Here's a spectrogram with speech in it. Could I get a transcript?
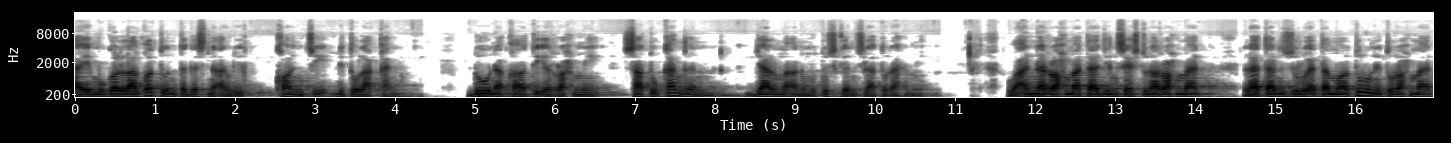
Ay mugallaqatun tegasna anu dikunci ditulakan. Duna qati'ir rahmi satu kangen jalma anu mutuskeun silaturahmi. waannar rahmata jeung seestuna rahmat latan zulu eta mual turun itu rahmat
